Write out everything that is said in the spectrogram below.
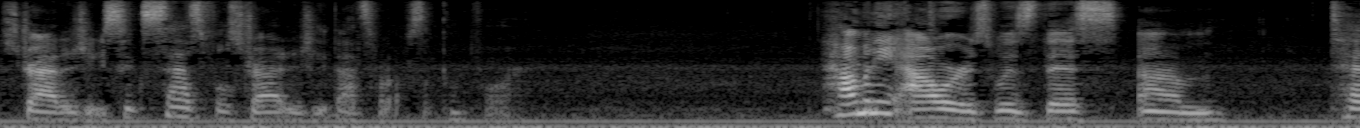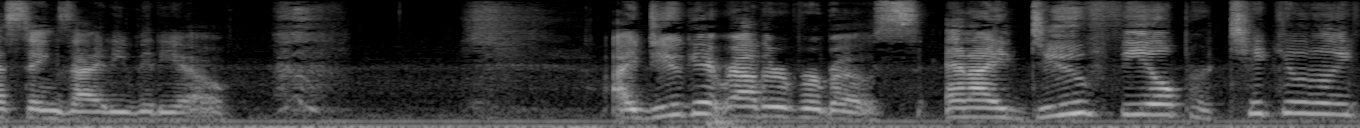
strategy, successful strategy. That's what I was looking for. How many hours was this um, test anxiety video? I do get rather verbose, and I do feel particularly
